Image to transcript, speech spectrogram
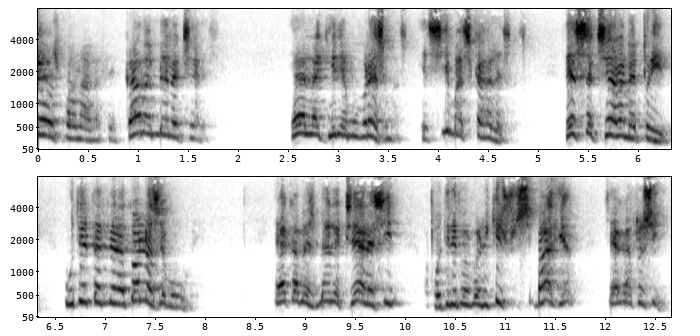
Έλεος Πανάγαθε, κάμε μια εξαίρεση. Έλα κύριε μου βρες μας, εσύ μας κάλεσες. Δεν σε ξέραμε πριν, ούτε ήταν δυνατόν να σε βρούμε. Έκαμες μια εξαίρεση από την υπερβολική σου συμπάθεια και αγαθοσύνη.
